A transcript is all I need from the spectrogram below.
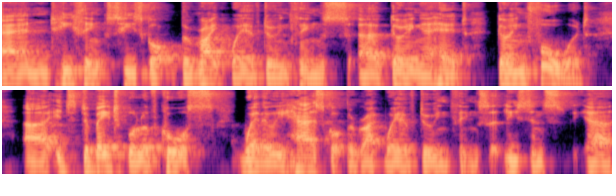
And he thinks he's got the right way of doing things uh, going ahead, going forward. Uh, it's debatable, of course, whether he has got the right way of doing things, at least in, uh,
